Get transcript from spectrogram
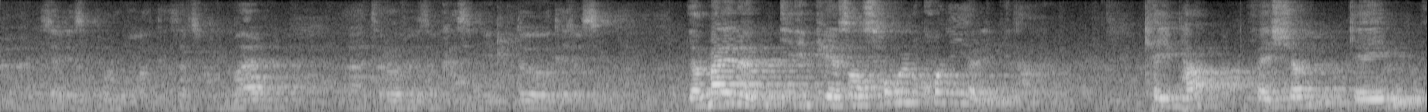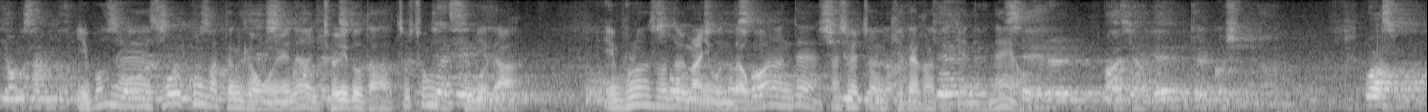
어, 이 자리에서 보는 것 같아서 정말 어, 들어오면서 가슴이 뿌듯해졌습니다. 연말에는 DDP에서 서울콘이 열립니다. K-팝, 패션, 게임, 영상등 이번에 서울콘 같은 경우에는 저희도 다 초청됐습니다. 인플루언서들 많이 온다고 하는데 사실 좀 기대가 되기는 해요. 새해를 맞이하게 될 것입니다. 고맙습니다.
